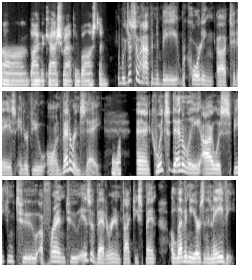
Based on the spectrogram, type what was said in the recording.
uh, behind the cash wrap in Boston. We just so happened to be recording uh, today's interview on Veterans Day. Oh, wow. And coincidentally, I was speaking to a friend who is a veteran. In fact, he spent 11 years in the Navy.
